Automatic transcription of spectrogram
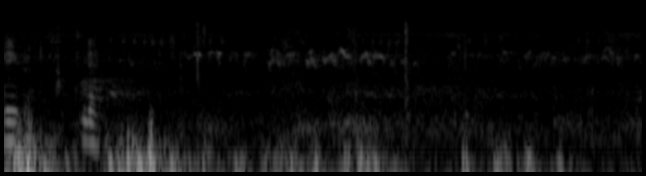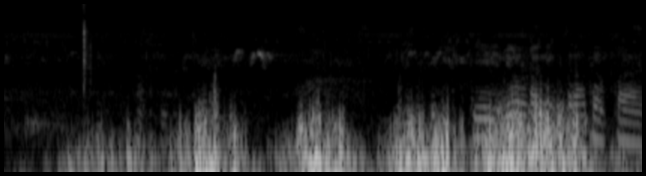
Di. ते राहतं पाय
